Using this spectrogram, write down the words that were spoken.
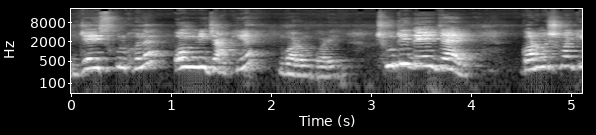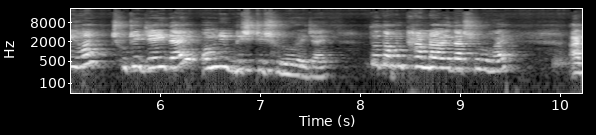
যে স্কুল খোলে, অমনি জাকিয়ে গরম পড়ে। ছুটি দেই যায়। গরমের সময় কি হয়? ছুটি যেই দেয়, অমনি বৃষ্টি শুরু হয়ে যায়। তো তখন ঠান্ডা ওয়েদার শুরু হয়। আর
